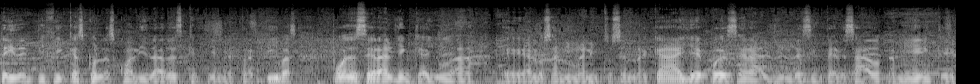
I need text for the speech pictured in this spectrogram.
te identificas con las cualidades que tiene atractivas. Puede ser alguien que ayuda eh, a los animalitos en la calle, puede ser alguien desinteresado también, que,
